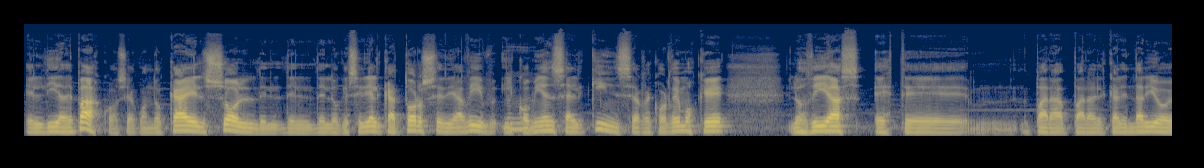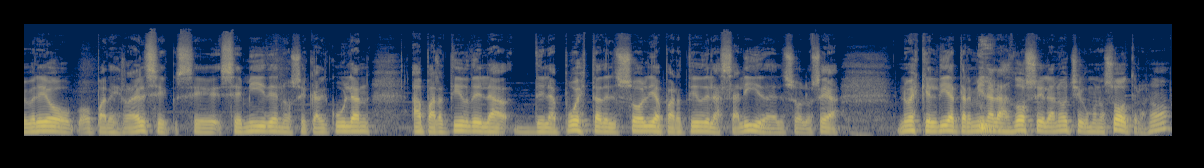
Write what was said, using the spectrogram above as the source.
el día de Pascua, o sea, cuando cae el sol de lo que sería el 14 de Aviv y comienza el 15, recordemos que los días este, para, para, el calendario hebreo o para Israel se, se, miden o se calculan a partir de la, de la puesta del sol y a partir de la salida del sol. O sea, no es que el día termina a las 12 de la noche como nosotros, ¿no?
